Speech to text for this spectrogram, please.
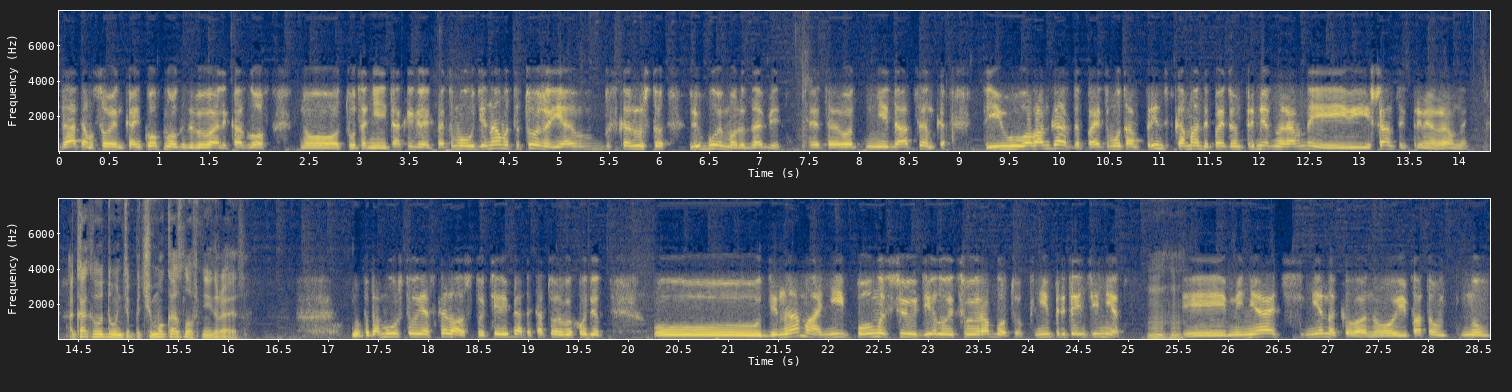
Да, там Соин, Коньков много забивали, Козлов, но тут они не так играют. Поэтому у «Динамо»-то тоже, я скажу, что любой может забить. Это вот недооценка. И у «Авангарда», поэтому там, в принципе, команды поэтому примерно равны, и шансы примерно равны. А как вы думаете, почему Козлов не играет? Ну, потому что я сказал, что те ребята, которые выходят у «Динамо», они полностью делают свою работу. К ним претензий нет. Угу. И менять не на кого. Ну, и потом, ну,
